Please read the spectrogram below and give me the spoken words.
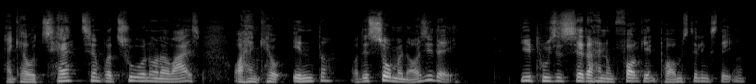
Han kan jo tage temperaturen undervejs, og han kan jo ændre, og det så man også i dag. Lige pludselig sætter han nogle folk ind på omstillingsdelen.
